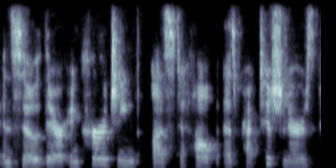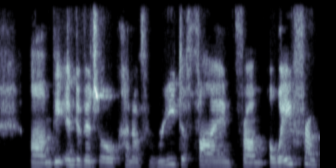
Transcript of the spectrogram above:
And so they're encouraging us to help as practitioners um, the individual kind of redefine from away from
